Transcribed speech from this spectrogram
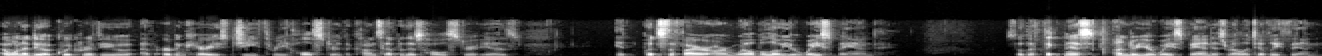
I want to do a quick review of Urban Carry's G3 holster. The concept of this holster is it puts the firearm well below your waistband so the thickness under your waistband is relatively thin,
